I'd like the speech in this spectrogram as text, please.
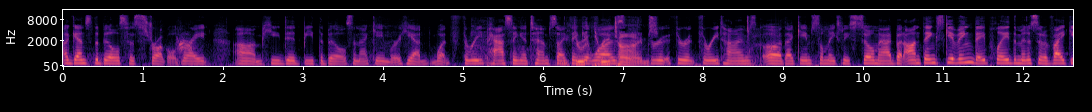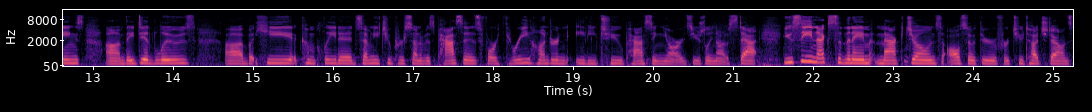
against the Bills, has struggled, right? Um, he did beat the Bills in that game where he had, what, three passing attempts, I He think it it three times. Threw, threw it three times. Uh, that game still makes me so mad. But on Thanksgiving, they played the Minnesota Vikings. Um, they did lose. Uh, but he completed 72% of his passes for 382 passing yards. Usually not a stat. You see next to the name Mac Jones also threw for two touchdowns,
